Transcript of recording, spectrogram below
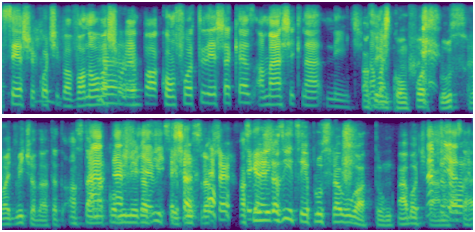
szélső kocsiban van olvasólámpa a komfortülésekhez, a másiknál nincs. Az Na ilyen most Comfort Plus, vagy micsoda? Tehát aztán Hát, akkor mi még az figyelj, IC És a- Plusra, és a- azt igen, még az IC Plusra ugattunk. Már bocsánat. figyelj, tehát,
